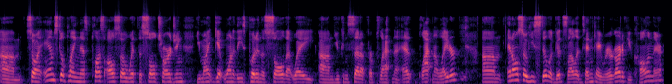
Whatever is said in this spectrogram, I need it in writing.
Um, so I am still playing this, plus also with the soul charging, you might get one of these put in the soul, that way um, you can set up for Platina, eh, Platina later. Um, and also, he's still a good solid 10k rearguard if you call him there.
